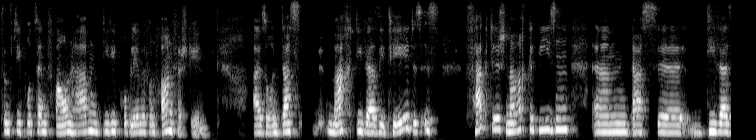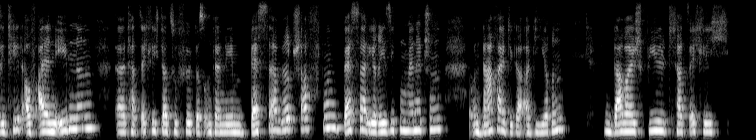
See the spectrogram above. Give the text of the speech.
50 Prozent Frauen haben, die die Probleme von Frauen verstehen. Also, und das macht Diversität. Es ist faktisch nachgewiesen, ähm, dass äh, Diversität auf allen Ebenen äh, tatsächlich dazu führt, dass Unternehmen besser wirtschaften, besser ihr Risiken managen und nachhaltiger agieren. Dabei spielt tatsächlich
